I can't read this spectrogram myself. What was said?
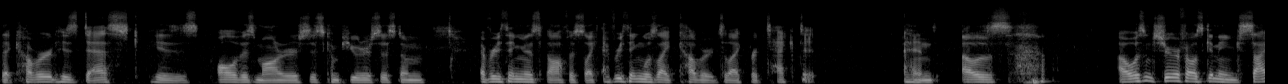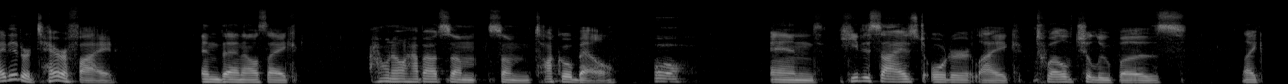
that covered his desk, his all of his monitors, his computer system, everything in his office. Like everything was like covered to like protect it. And I was, I wasn't sure if I was getting excited or terrified. And then I was like, I don't know. How about some some Taco Bell? Oh. and he decides to order like 12 chalupas. Like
